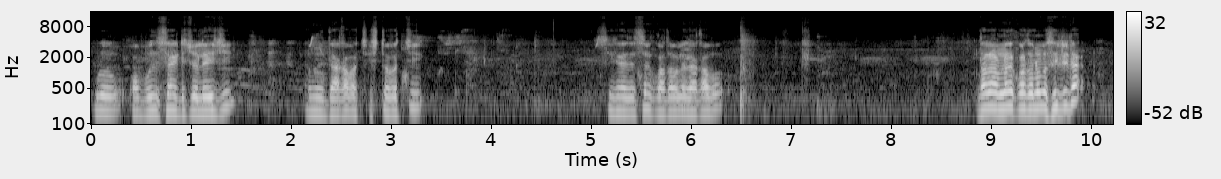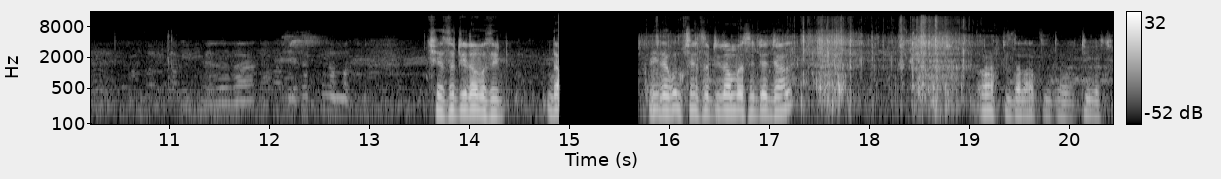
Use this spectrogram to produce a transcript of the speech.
পুরো অপোজিট সাইডে চলে এসেছি। আমি দেখাবার চেষ্টা করছি। শিকারীদের সঙ্গে কথা বলে দেখাবো। দাদা, আপনার কত নম্বর সিটিটা? ছেষট্টি নম্বর সিট। এই দেখুন, ছেষট্টি নম্বর সিটের জাল। তুলতে না তুলতে হবে ঠিক আছে।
